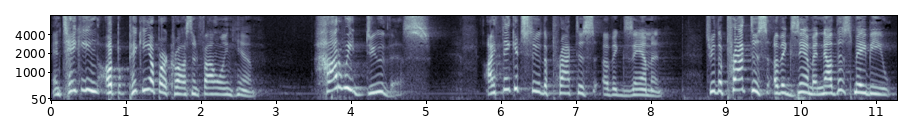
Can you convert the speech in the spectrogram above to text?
and taking up, picking up our cross and following Him? How do we do this? I think it's through the practice of examine through the practice of examine. Now, this may be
